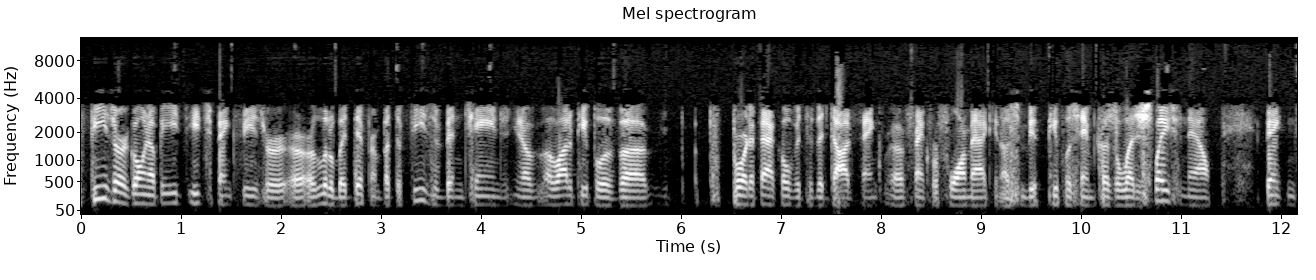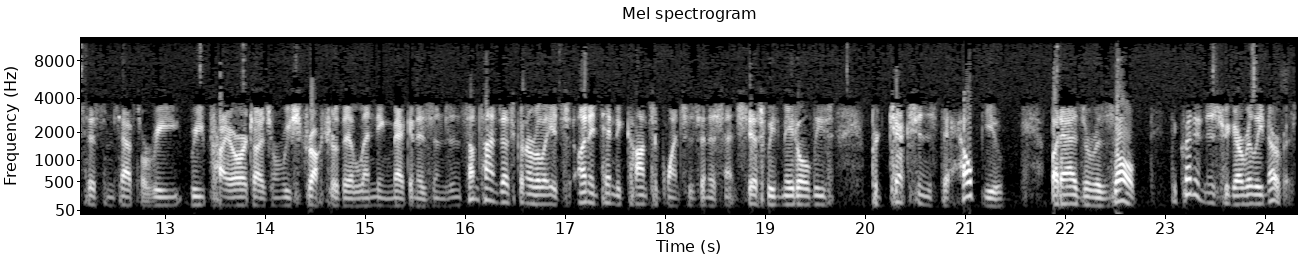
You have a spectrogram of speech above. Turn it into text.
the fees are going up. Each, each bank fees are, are a little bit different, but the fees have been changed. You know, a lot of people have uh, brought it back over to the Dodd Frank, uh, Frank Reform Act. You know, some people are saying because of legislation now, banking systems have to re- reprioritize and restructure their lending mechanisms, and sometimes that's going to relate. It's unintended consequences in a sense. Yes, we've made all these protections to help you, but as a result, the credit industry got really nervous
